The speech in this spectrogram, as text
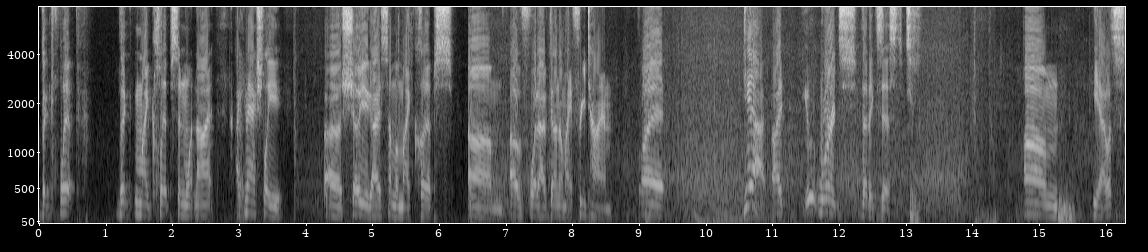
the clip the my clips and whatnot, I can actually uh, show you guys some of my clips um, of what I've done on my free time. But yeah, I words that exist. Um, yeah, let's.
